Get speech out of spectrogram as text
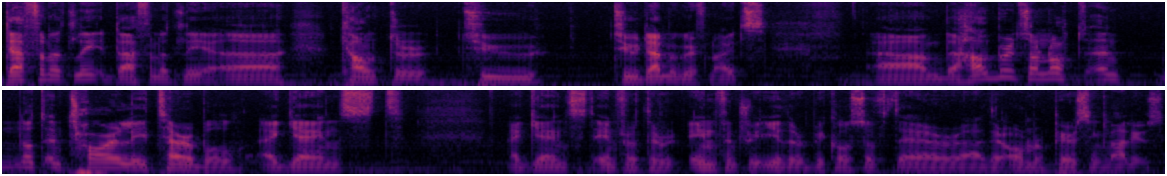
definitely, definitely uh, counter two two Demigryph Knights. Um, the halberds are not en not entirely terrible against against infantry either because of their uh, their armor piercing values.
